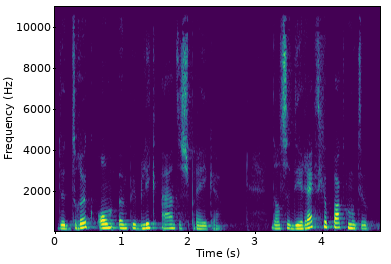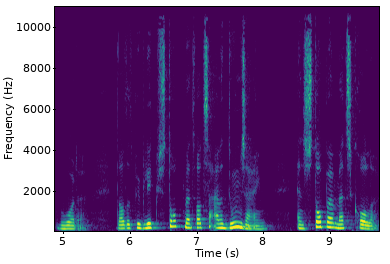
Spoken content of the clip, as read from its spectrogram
De druk om een publiek aan te spreken. Dat ze direct gepakt moeten worden. Dat het publiek stopt met wat ze aan het doen zijn. En stoppen met scrollen.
